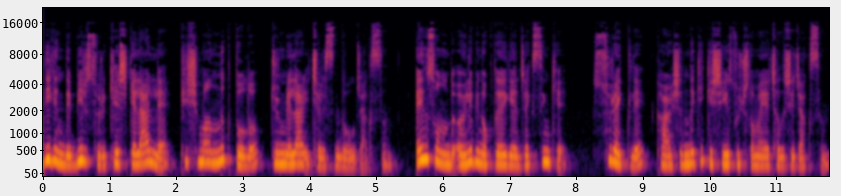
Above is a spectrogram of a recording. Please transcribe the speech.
dilinde bir sürü keşkelerle pişmanlık dolu cümleler içerisinde olacaksın. En sonunda öyle bir noktaya geleceksin ki sürekli karşındaki kişiyi suçlamaya çalışacaksın.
